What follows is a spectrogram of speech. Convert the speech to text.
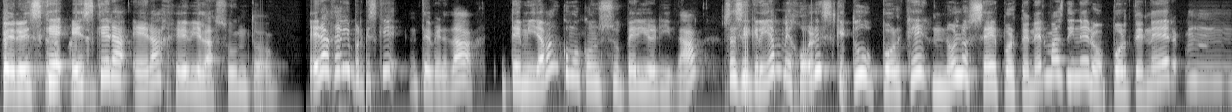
Pero es que, es que era, era heavy el asunto. Era heavy porque es que, de verdad, te miraban como con superioridad. O sea, se creían mejores que tú. ¿Por qué? No lo sé. ¿Por tener más dinero? ¿Por tener mm,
